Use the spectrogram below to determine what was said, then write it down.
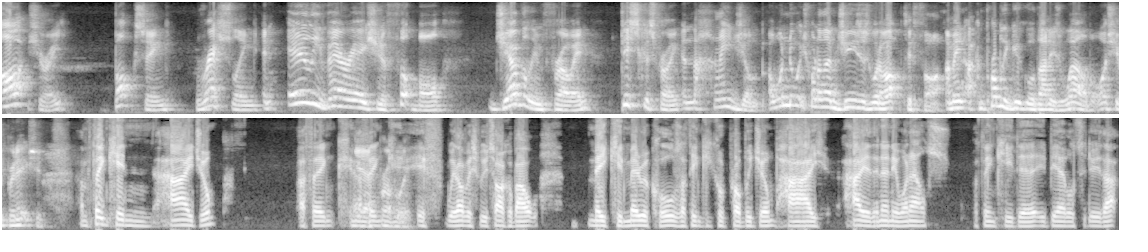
archery, boxing, wrestling, an early variation of football, javelin throwing, discus throwing, and the high jump. I wonder which one of them Jesus would have opted for. I mean, I can probably Google that as well, but what's your prediction? I'm thinking high jump. I think. I think probably. if we obviously we talk about making miracles, I think he could probably jump high, higher than anyone else. I think he'd uh, he'd be able to do that.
